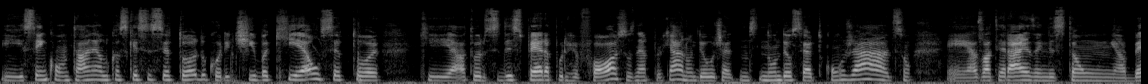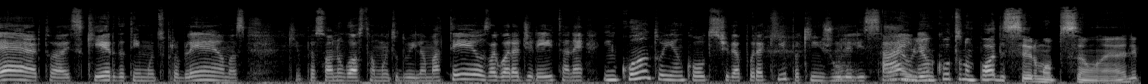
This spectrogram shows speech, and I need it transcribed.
E sem contar, né, Lucas, que esse setor do Coritiba, que é um setor que a torcida espera por reforços, né? Porque ah, não deu, não deu certo com o Jadson, é, as laterais ainda estão em aberto, a esquerda tem muitos problemas que o pessoal não gosta muito do William Matheus, agora a direita, né? Enquanto o Ian Couto estiver por aqui, porque em julho é, ele sai. É, o né? Ian Couto não pode ser uma opção, né? Ele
